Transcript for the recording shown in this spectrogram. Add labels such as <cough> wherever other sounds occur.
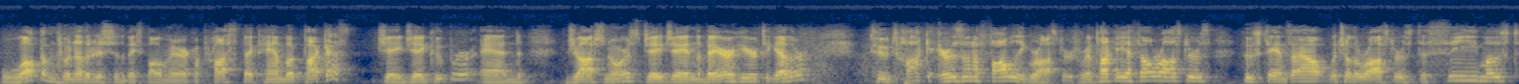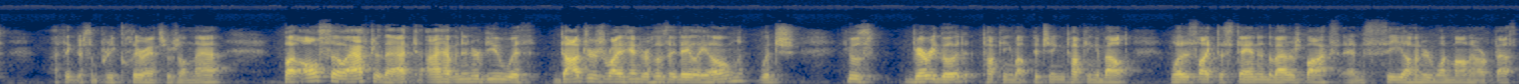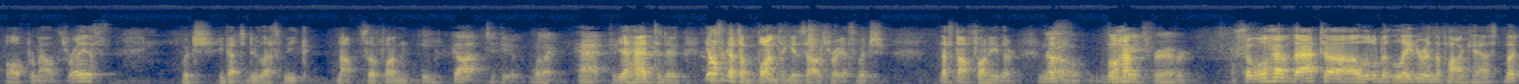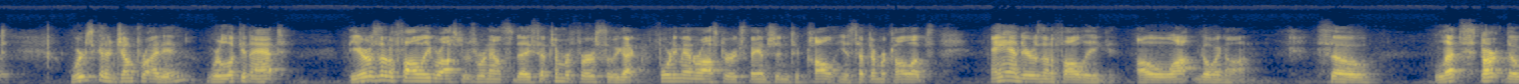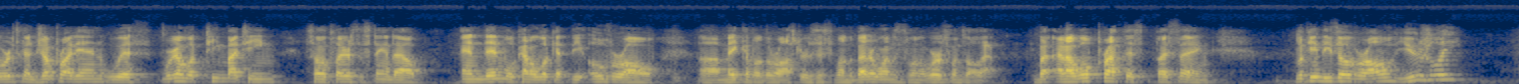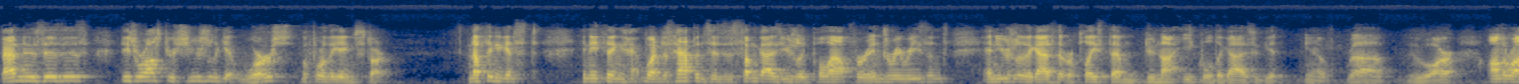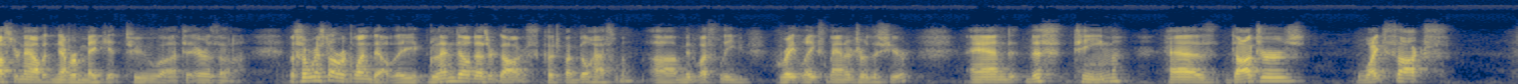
Welcome to another edition of the Baseball America Prospect Handbook Podcast. JJ Cooper and Josh Norris, JJ and the Bear here together to talk Arizona Fall League rosters. We're going to talk AFL rosters, who stands out, which are the rosters to see most. I think there's some pretty clear answers on that. But also after that, I have an interview with Dodgers right-hander Jose De Leon, which he was very good talking about pitching, talking about what it's like to stand in the batter's box and see a 101 mile an hour fastball from Alex Reyes, which he got to do last week. Not so fun. He got to do, more like had to. Yeah, do. had to do. He also got to bunt against Alex Reyes, which that's not fun either. No, But we'll have forever. so we'll have that uh, a little bit later in the podcast, but we're just going to jump right in. We're looking at the Arizona Fall League rosters were announced today, September 1st. So we got 40-man roster expansion to call, you know, September call-ups, and Arizona Fall League. A lot going on. So let's start though. We're just going to jump right in with we're going to look team by team, some of the players that stand out, and then we'll kind of look at the overall uh, makeup of the roster. Is this one of the better ones? Is this one of the worst ones? All that. But and I will preface by saying, looking at these overall, usually, bad news is is these rosters usually get worse before the games start. Nothing against anything. What just happens is, is some guys usually pull out for injury reasons, and usually the guys that replace them do not equal the guys who get you know uh, who are on the roster now but never make it to uh, to Arizona. But so we're going to start with Glendale, the Glendale Desert Dogs, coached by Bill Haselman, uh, Midwest League Great Lakes manager this year. And this team has Dodgers, White Sox,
